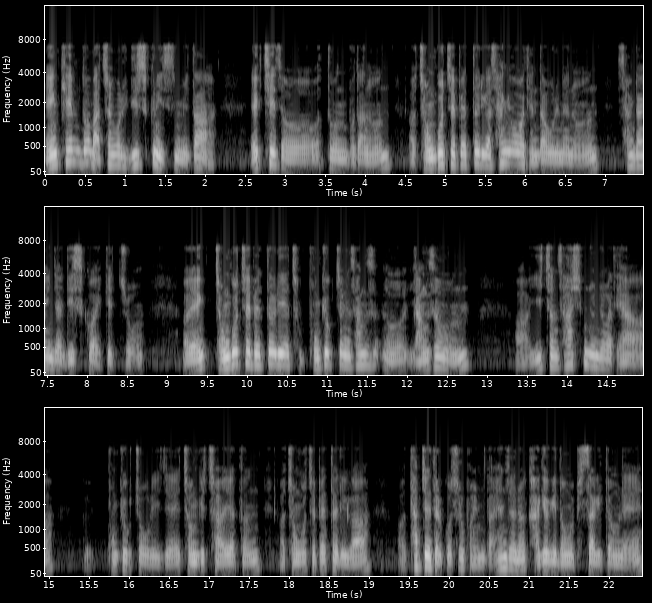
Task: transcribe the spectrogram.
엔캠도 마찬가지로 리스크는 있습니다. 액체 저 어떤 보다는 어, 전고체 배터리가 상용화가 된다고 그러면은 상당히 이제 리스크가 있겠죠. 어, 엔- 전고체 배터리의 저- 본격적인 상승, 어, 양성은 2040년도가 돼야 그 본격적으로 이제 전기차의 어떤 어, 전고체 배터리가 어, 탑재될 것으로 보입니다. 현재는 가격이 너무 비싸기 때문에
